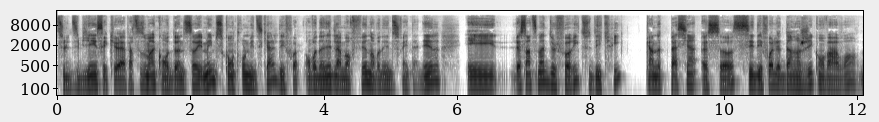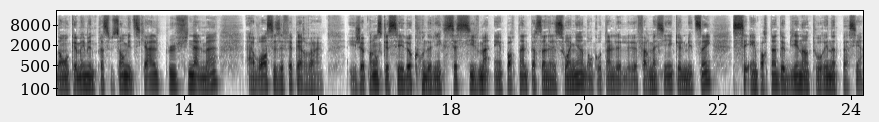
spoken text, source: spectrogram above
Tu le dis bien, c'est qu'à partir du moment qu'on donne ça, et même sous contrôle médical, des fois, on va donner de la morphine, on va donner du fentanyl, et le sentiment d'euphorie que tu décris, quand notre patient a ça, c'est des fois le danger qu'on va avoir. Donc, même une prescription médicale peut finalement avoir ses effets pervers. Et je pense que c'est là qu'on devient excessivement important, le personnel soignant, donc autant le, pharmacien que le médecin. C'est important de bien entourer notre patient.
